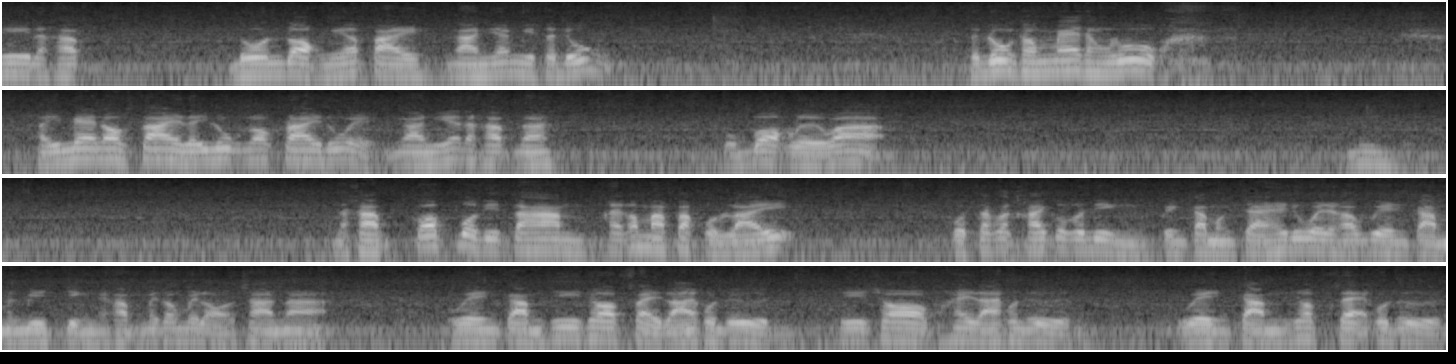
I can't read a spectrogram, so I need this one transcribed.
นี่นะครับ โดนดอกเนี้ยไป งานเนี้ยมีสะดุ้ง สะดุ้งทั้งแม่ทั้งลูกให้แม่นอกไส้และลูกนอกไส้ด้วย งานนี้นะครับนะ ผมบอกเลยว่านะครับ ก็โปรดติดตาม ใครเข้ามาฝากกดไลค์กดซับสไครต์กดกระดิ่ง เป็นกำลังใจให้ด้วยนะครับ เวรกรรมมันมีจริงนะครับ ไม่ต้องไปหลอชาติหน้า เวรกรรมที่ชอบใส่ร้ายคนอื่น ที่ชอบให้ร้ายคนอื่น เวรกรรมที่ชอบแซะคนอื่น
